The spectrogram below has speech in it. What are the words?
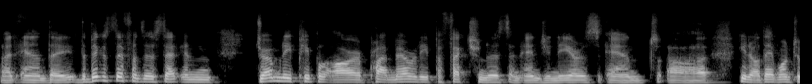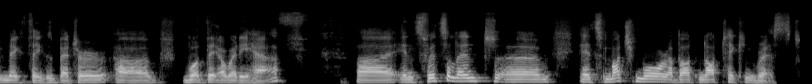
Right? And they, the biggest difference is that in Germany, people are primarily perfectionists and engineers, and uh, you know they want to make things better uh, what they already have. Uh, in Switzerland, um, it's much more about not taking risks.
